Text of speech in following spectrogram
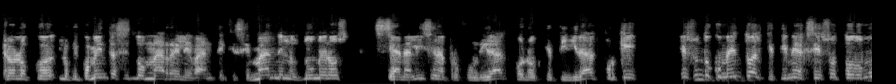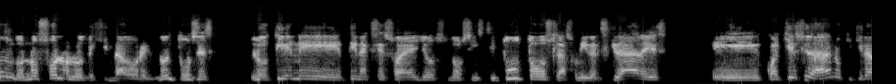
pero lo, lo que comentas es lo más relevante, que se manden los números, se analicen a profundidad, con objetividad, porque es un documento al que tiene acceso todo mundo, no solo los legisladores, ¿no? Entonces, lo tiene, tiene acceso a ellos los institutos, las universidades, eh, cualquier ciudadano que quiera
